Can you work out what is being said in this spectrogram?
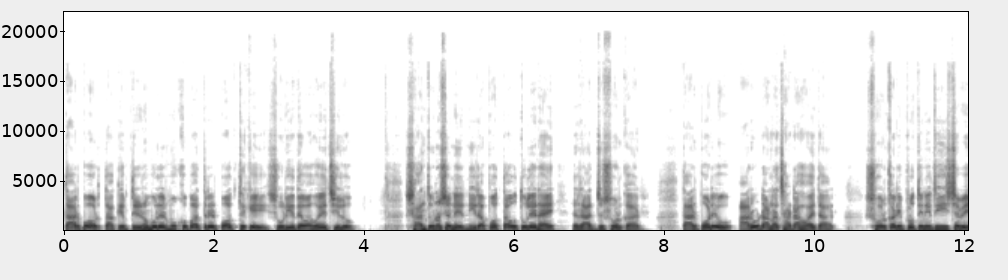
তারপর তাকে তৃণমূলের মুখপাত্রের পদ থেকে সরিয়ে দেওয়া হয়েছিল। শান্তনু সেনের নিরাপত্তাও তুলে নেয় রাজ্য সরকার। তারপরেও আরও ডানা ছাটা হয় তার। সরকারি প্রতিনিধি হিসেবে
